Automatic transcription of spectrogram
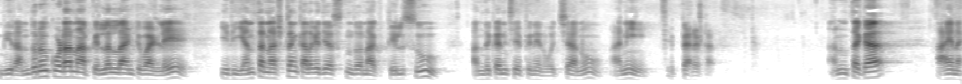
మీరందరూ కూడా నా పిల్లల లాంటి వాళ్ళే. ఇది ఎంత నష్టం కలగజేస్తుందో నాకు తెలుసు. అందుకని చెప్పి నేను వచ్చాను అని చెప్పారట. అంతగా ఆయన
